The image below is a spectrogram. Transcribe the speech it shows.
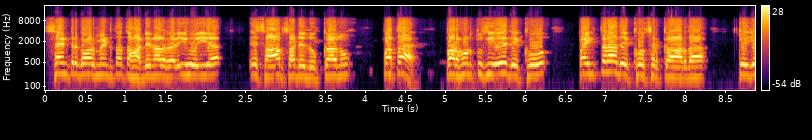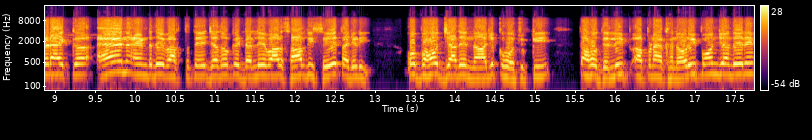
ਸੈਂਟਰ ਗਵਰਨਮੈਂਟ ਤਾਂ ਤੁਹਾਡੇ ਨਾਲ ਰਲੀ ਹੋਈ ਹੈ। ਇਹ ਸਾਫ਼ ਸਾਡੇ ਲੋਕਾਂ ਨੂੰ ਪਤਾ ਹੈ। ਪਰ ਹੁਣ ਤੁਸੀਂ ਇਹ ਦੇਖੋ, ਪੈਂਤਰਾ ਦੇਖੋ ਸਰਕਾਰ ਦਾ ਕਿ ਜਿਹੜਾ ਇੱਕ ਐਨ ਐਂਡ ਦੇ ਵਕਤ ਤੇ ਜਦੋਂ ਕਿ ਡੱਲੇਵਾਲ ਸਾਹਿਬ ਦੀ ਸਿਹਤ ਆ ਜਿਹੜੀ, ਉਹ ਬਹੁਤ ਜ਼ਿਆਦਾ ਨਾਜ਼ੁਕ ਹੋ ਚੁੱਕੀ, ਤਾਂ ਉਹ ਦਿੱਲੀ ਆਪਣਾ ਖਨੌਰੀ ਪਹੁੰਚ ਜਾਂਦੇ ਨੇ,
